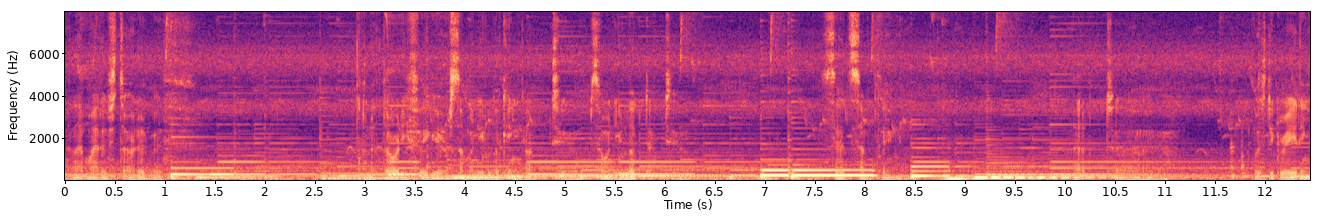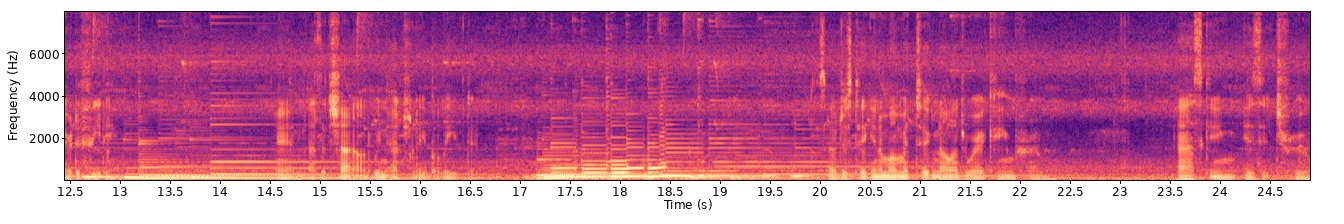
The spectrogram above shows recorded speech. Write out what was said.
And that might have started with an authority figure, someone you're looking up to, someone you looked up to, said something that uh, was degrading or defeating. And as a child, we naturally believed it. Just taking a moment to acknowledge where it came from. Asking, is it true?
